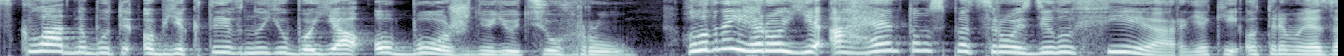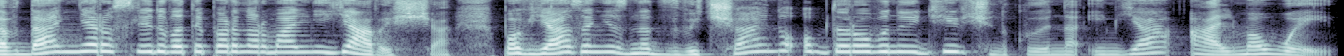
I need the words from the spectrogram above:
Складно бути об'єктивною, бо я обожнюю цю гру. Головний герой є агентом спецрозділу Фіар, який отримує завдання розслідувати паранормальні явища, пов'язані з надзвичайно обдарованою дівчинкою на ім'я Альма Уейт.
